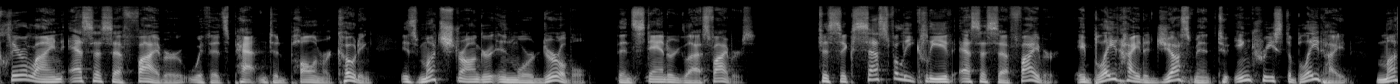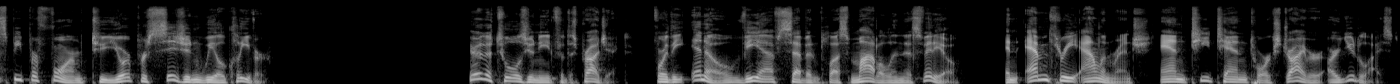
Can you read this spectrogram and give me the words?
Cleerline SSF fiber, with its patented polymer coating, is much stronger and more durable than standard glass fibers. To successfully cleave SSF fiber, a blade height adjustment to increase the blade height must be performed to your precision wheel cleaver. Here are the tools you need for this project. For the Inno VF7 Plus model in this video, an M3 Allen wrench and T10 Torx driver are utilized,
